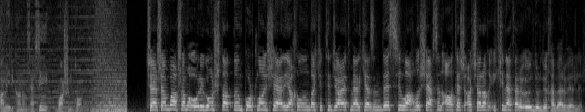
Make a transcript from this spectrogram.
Amerikanın səsi Washington. Çərşənbə axşamı Oregon ştatının Portland şəhəri yaxınlığındakı ticarət mərkəzində silahlı şəxsin atəş açaraq 2 nəfəri öldürdüyü xəbər verilir.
